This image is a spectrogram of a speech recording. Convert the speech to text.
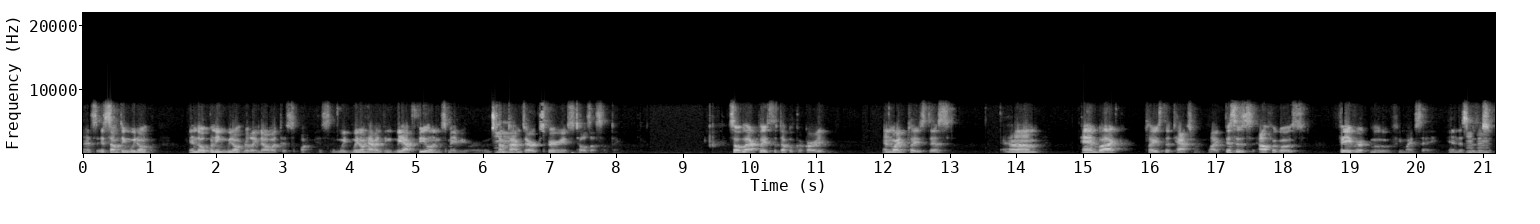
And it's, it's something we don't in the opening, we don't really know at this point. It's, we, we don't have anything. We have feelings maybe, or sometimes mm. our experience tells us something. So black plays the double kakari, and white plays this. Um, and black plays the attachment. Like this is AlphaGo's favorite move, you might say, in this mm-hmm. position.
